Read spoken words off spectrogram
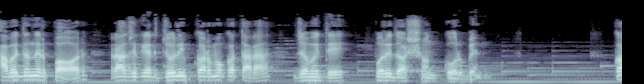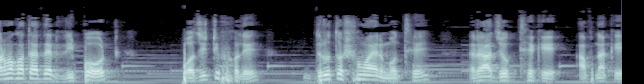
আবেদনের পর রাজকের জরিপ কর্মকর্তারা জমিতে পরিদর্শন করবেন। কর্মকর্তাদের রিপোর্ট পজিটিভ হলে দ্রুত সময়ের মধ্যে রাজক থেকে আপনাকে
